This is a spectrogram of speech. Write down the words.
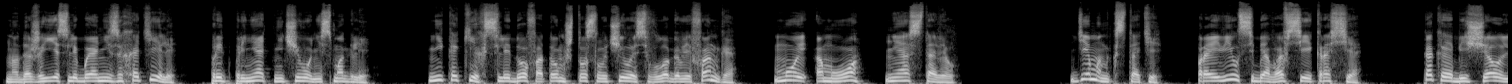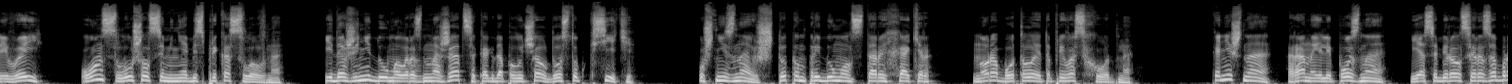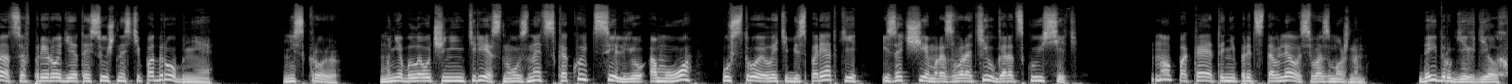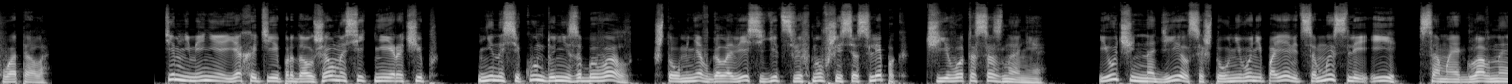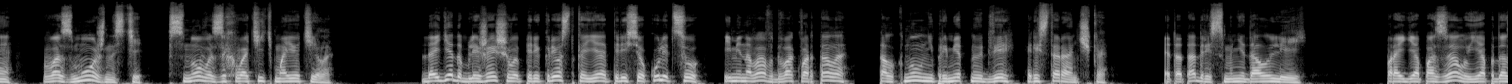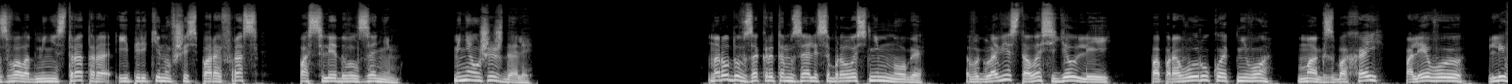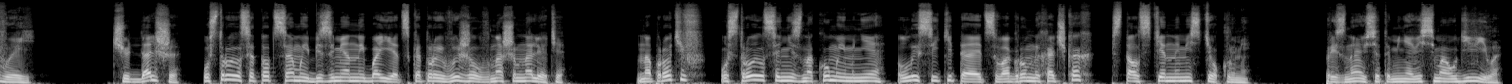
Но даже если бы они захотели, предпринять ничего не смогли. Никаких следов о том, что случилось в логове Фанга, мой АМО не оставил. Демон, кстати, проявил себя во всей красе. Как и обещал Ливей, он слушался меня беспрекословно и даже не думал размножаться, когда получал доступ к сети. Уж не знаю, что там придумал старый хакер, но работало это превосходно. Конечно, рано или поздно я собирался разобраться в природе этой сущности подробнее. Не скрою, мне было очень интересно узнать, с какой целью АМО устроил эти беспорядки и зачем разворотил городскую сеть. Но пока это не представлялось возможным, да и других дел хватало. Тем не менее, я хоть и продолжал носить нейрочип, ни на секунду не забывал, что у меня в голове сидит свихнувшийся слепок чьего-то сознания. И очень надеялся, что у него не появятся мысли и, самое главное, возможности снова захватить мое тело. Дойдя до ближайшего перекрестка, я пересек улицу и, миновав два квартала, толкнул неприметную дверь ресторанчика. Этот адрес мне дал Лей. Пройдя по залу, я подозвал администратора и, перекинувшись парой фраз, последовал за ним. Меня уже ждали. Народу в закрытом зале собралось немного. Во главе стола сидел Лей, по правую руку от него Макс Бахай, по левую — Ливей. Чуть дальше устроился тот самый безымянный боец, который выжил в нашем налете. Напротив устроился незнакомый мне лысый китаец в огромных очках с толстенными стеклами. Признаюсь, это меня весьма удивило.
